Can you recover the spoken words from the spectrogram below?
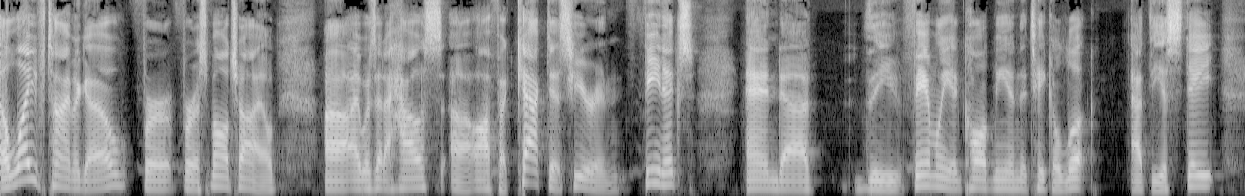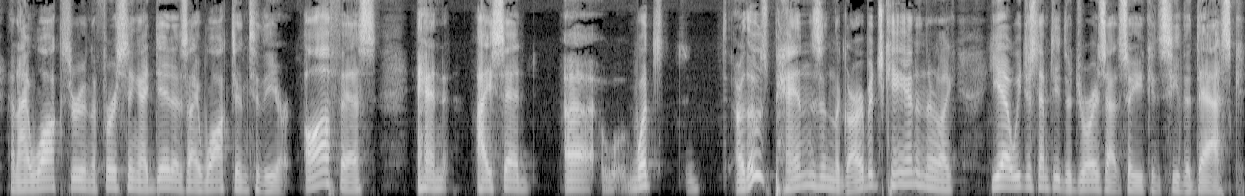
a lifetime ago for, for a small child. Uh, I was at a house, uh, off a cactus here in Phoenix and, uh, the family had called me in to take a look at the estate and I walked through and the first thing I did is I walked into the office and I said, uh, what's, are those pens in the garbage can? And they're like, yeah, we just emptied the drawers out so you could see the desk.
